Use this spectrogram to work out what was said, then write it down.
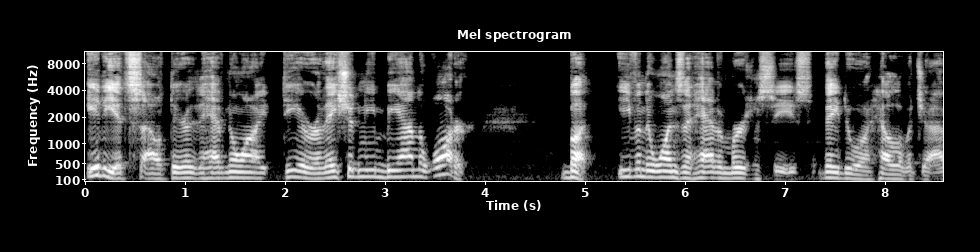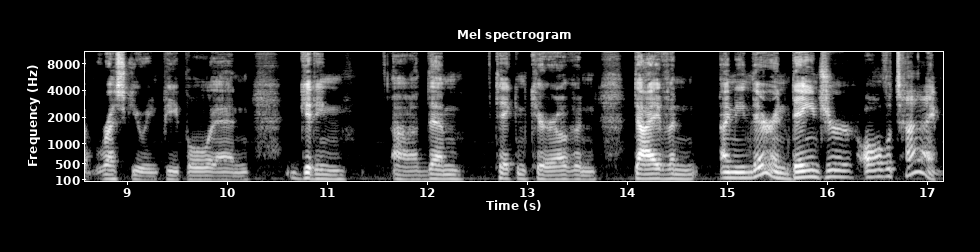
idiots out there that have no idea or they shouldn't even be on the water. But even the ones that have emergencies, they do a hell of a job rescuing people and getting uh, them taken care of and diving. I mean, they're in danger all the time.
